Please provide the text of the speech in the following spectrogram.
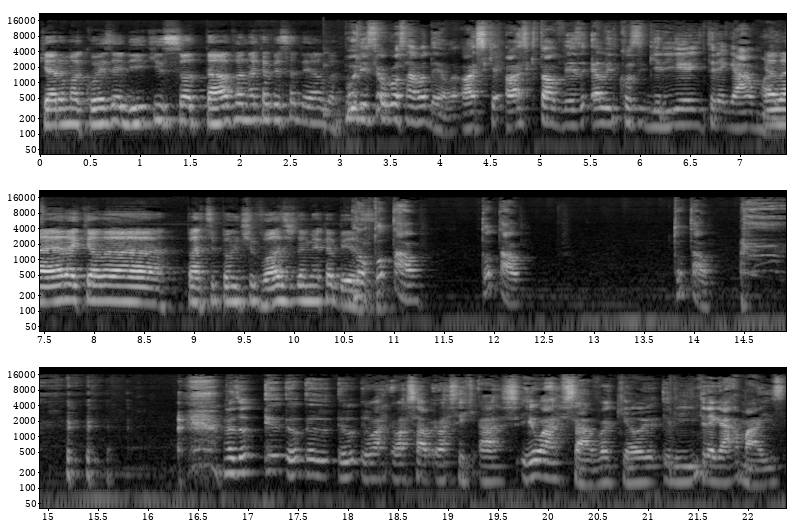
Que era uma coisa ali que só tava na cabeça dela. Por isso eu gostava dela. Eu acho que, eu acho que talvez ela conseguiria entregar mais. Ela era aquela participante vozes da minha cabeça. Não, total. Total. Total. Mas eu, eu, eu, eu, eu, eu, achava, eu, achei, que- ach- eu achava que ela ele ia entregar mais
